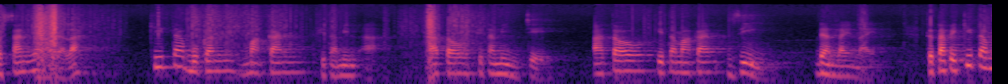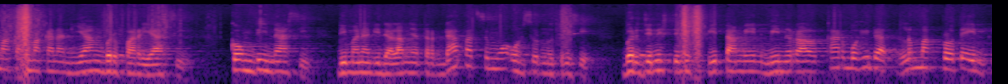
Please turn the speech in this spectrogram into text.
Pesannya adalah kita bukan makan vitamin A atau vitamin C atau kita makan zinc dan lain-lain. Tetapi kita makan makanan yang bervariasi, kombinasi di mana di dalamnya terdapat semua unsur nutrisi, berjenis-jenis vitamin, mineral, karbohidrat, lemak, protein,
